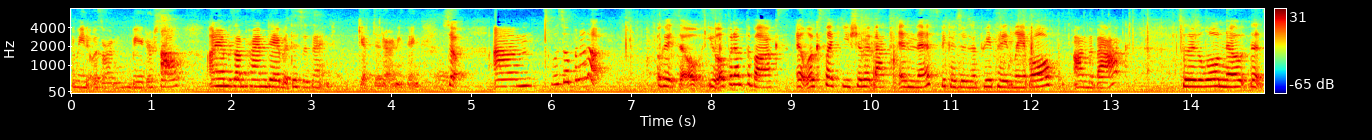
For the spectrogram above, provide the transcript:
I mean, it was on major sale on Amazon Prime Day, but this isn't gifted or anything. So, um, let's open it up. Okay, so you open up the box. It looks like you ship it back in this because there's a prepaid label on the back. So there's a little note that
